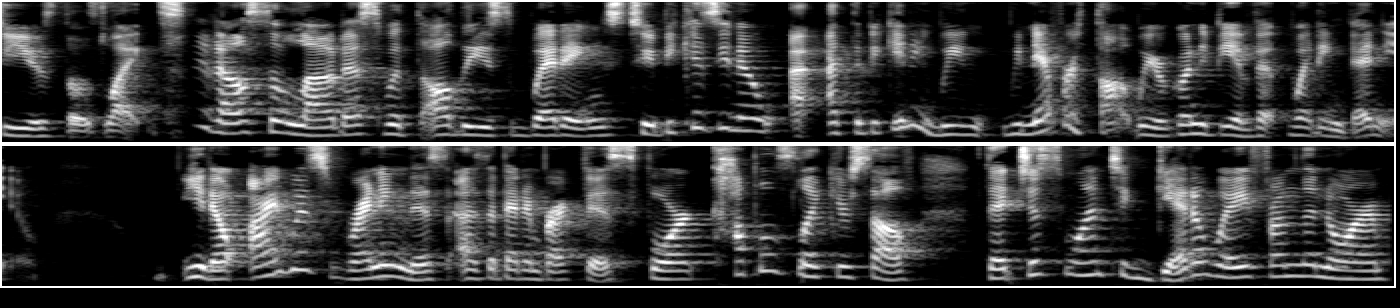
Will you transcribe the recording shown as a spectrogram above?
to use those lights. It also allowed us with all these weddings too, because, you know, at the beginning, we, we never thought we were going to be a wedding venue you know, I was running this as a bed and breakfast for couples like yourself that just want to get away from the norm,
